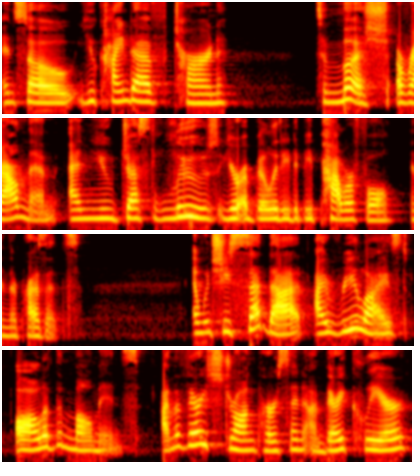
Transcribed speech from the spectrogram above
And so you kind of turn to mush around them and you just lose your ability to be powerful in their presence. And when she said that, I realized all of the moments I'm a very strong person. I'm very clear.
